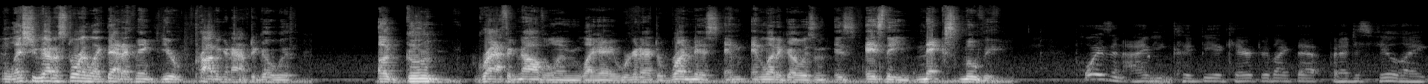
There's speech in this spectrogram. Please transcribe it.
Unless you got a story like that, I think you're probably going to have to go with a good graphic novel and like, hey, we're going to have to run this and, and let it go as, as, as the next movie. Poison Ivy could be a character like that, but I just feel like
